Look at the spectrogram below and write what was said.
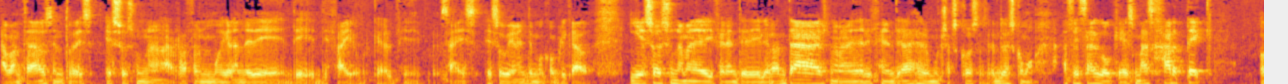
avanzados, entonces eso es una razón muy grande de, de- de fallo, porque o sea, es, es obviamente muy complicado. Y eso es una manera diferente de levantar, es una manera diferente de hacer muchas cosas. Entonces, como haces algo que es más hard tech, o,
